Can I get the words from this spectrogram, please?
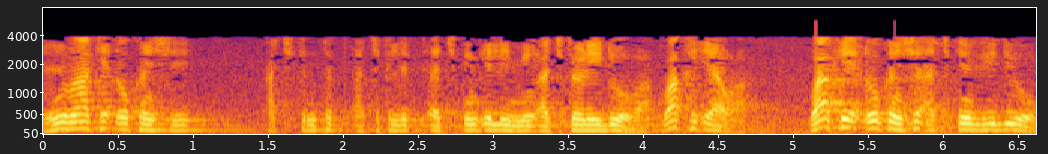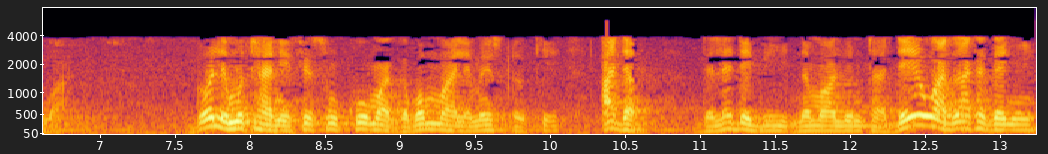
Domin ba ka ɗaukan shi a cikin ilimi a cikin rediyo ba ba ka iyawa ba ka iya ɗaukan shi a cikin bidiyo ba. Dole mutane sai sun koma gaban malamai su ɗauke adab da ladabi na malunta. Da yawa za ka gani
